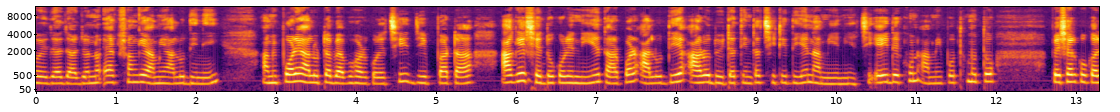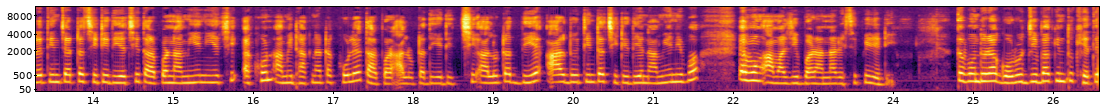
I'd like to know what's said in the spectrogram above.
হয়ে যায়, যার জন্য একসঙ্গে আমি আলু দিই আমি পরে আলুটা ব্যবহার করেছি, জিব্বাটা আগে সেদ্ধ করে নিয়ে তারপর আলু দিয়ে আরও দুইটা, তিনটা ছিটি দিয়ে নামিয়ে নিয়েছি। এই দেখুন, আমি প্রথমত প্রেশার কুকারে তিন, চারটা সিটি দিয়েছি, তারপর নামিয়ে নিয়েছি। এখন আমি ঢাকনাটা খুলে তারপর আলুটা দিয়ে দিচ্ছি। আলুটা দিয়ে আর দুই, তিনটা ছিটি দিয়ে নামিয়ে নিব এবং আমার জিব্বা রান্নার রেসিপি রেডি তো বন্ধুরা, গরুর জিবা কিন্তু খেতে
